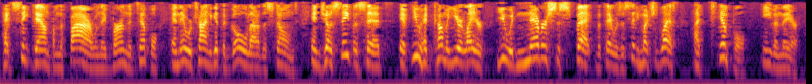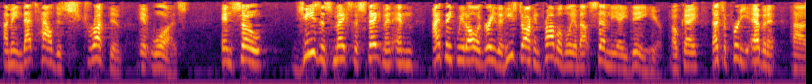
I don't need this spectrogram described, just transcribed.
had seeped down from the fire when they burned the temple, and they were trying to get the gold out of the stones. And Josephus said, if you had come a year later, you would never suspect that there was a city, much less a temple even there. I mean, that's how destructive it was. And so Jesus makes a statement, and I think we'd all agree that he's talking probably about 70 AD here. Okay? That's a pretty evident uh,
